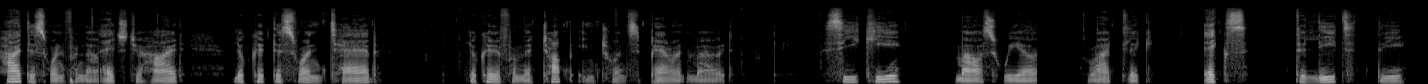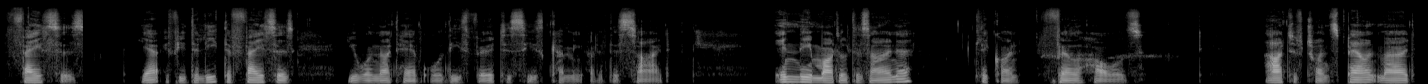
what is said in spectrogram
Hide this one for now. H to hide. Look at this one, tab. Look at it from the top in transparent mode. C key, mouse wheel, right click, X, delete the faces. Yeah, if you delete the faces, you will not have all these vertices coming out of the side. In the model designer, click on fill holes. Out of transparent mode,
